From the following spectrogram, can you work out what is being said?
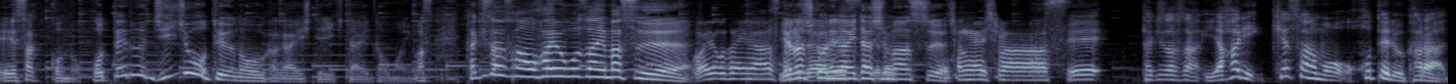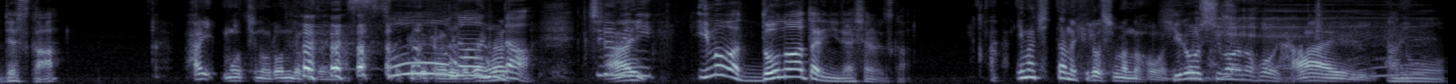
えー昨今のホテル事情というのをお伺いしていきたいと思います。滝沢さんおはようございます。おはようございます。よろしくお願いいたします。お願いします。えー滝沢さんやはり今朝もホテルからですか？はい、もちろんでございます。そうなんだ。ちなみに、はい今はどのあたりにいらっしゃるんですか？あ今ちょっとあの広島の方に。広島の方にはい。あの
